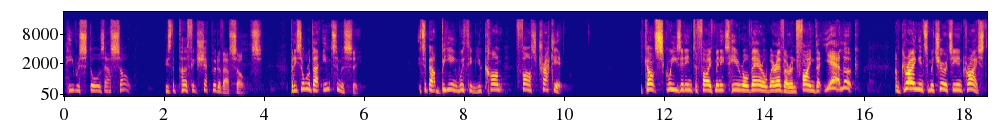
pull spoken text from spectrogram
He restores our soul. He's the perfect shepherd of our souls. But it's all about intimacy, it's about being with Him. You can't fast track it. You can't squeeze it into five minutes here or there or wherever and find that, yeah, look, I'm growing into maturity in Christ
